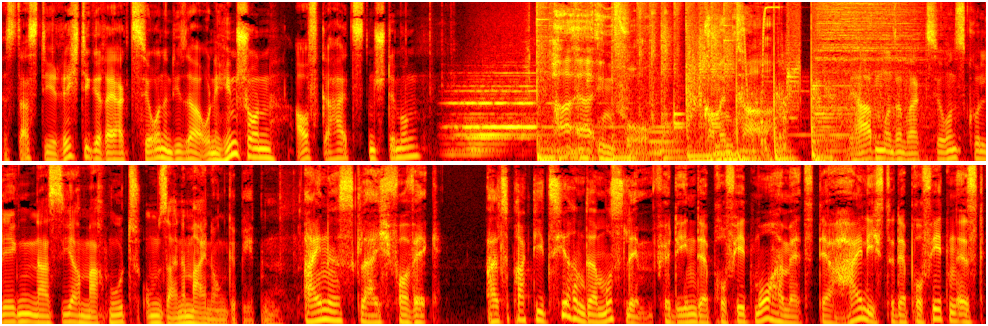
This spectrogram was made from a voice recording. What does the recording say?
ist das die richtige Reaktion in dieser ohnehin schon aufgeheizten Stimmung? HR Info. Kommentar. Wir haben unseren Redaktionskollegen Nasir Mahmoud um seine Meinung gebeten. Eines gleich vorweg. Als praktizierender Muslim, für den der Prophet Mohammed der heiligste der Propheten ist,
